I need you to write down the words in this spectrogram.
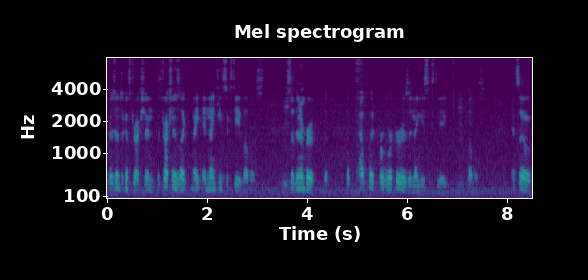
residential construction, construction is like ni- at 1968 levels. Hmm. So the number, the, the output per worker is at 1968 levels. And so,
